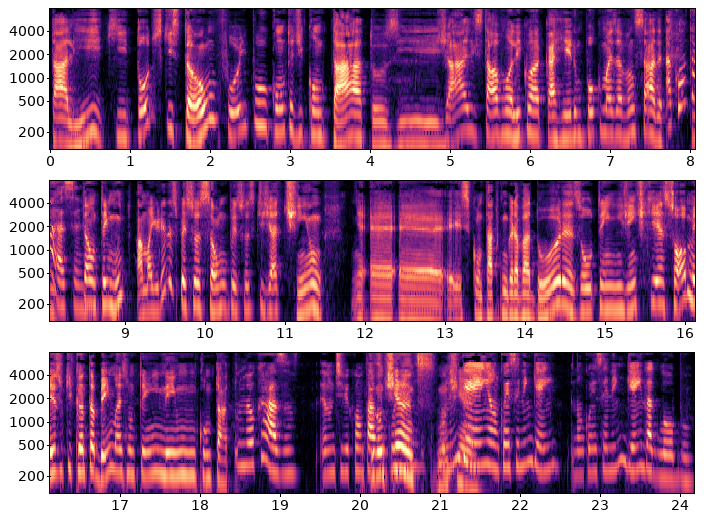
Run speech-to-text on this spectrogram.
tá ali que todos que estão foi por conta de contatos e já eles estavam ali com a carreira um pouco mais avançada. Acontece. Então, tem muito. A maioria das pessoas são pessoas que já tinham é, é, é, esse contato com gravadoras, ou tem gente que é só mesmo que canta bem, mas não tem nenhum contato. No meu caso, eu não tive contato não com, tinha antes, com não tinha ninguém, antes. eu não conheci ninguém. Eu não conheci ninguém da Globo.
